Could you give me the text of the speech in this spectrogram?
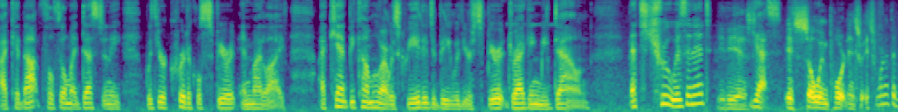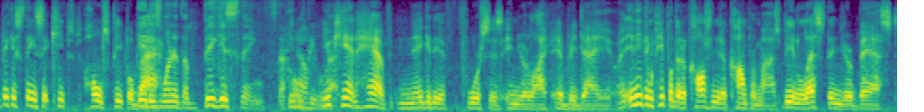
I cannot fulfill my destiny with your critical spirit in my life. I can't become who I was created to be with your spirit dragging me down. That's true, isn't it? It is. Yes. It's so important. It's, it's one of the biggest things that keeps holds people back. It is one of the biggest things that you hold know, people you back. You can't have negative forces in your life every day, and even people that are causing you to compromise, being less than your best,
